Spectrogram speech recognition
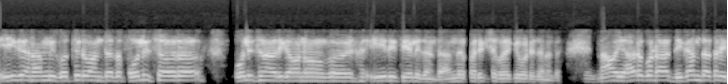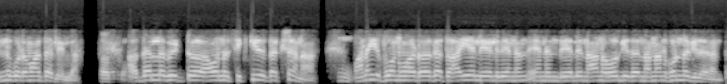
ಈಗ ನಮ್ಗೆ ಗೊತ್ತಿರುವಂತದ್ದು ಪೊಲೀಸ್ ಅವರು ಪೊಲೀಸ್ನವರಿಗೆ ಅವನು ಈ ರೀತಿ ಹೇಳಿದಂತ ಅಂದ್ರೆ ಪರೀಕ್ಷೆ ಬಗ್ಗೆ ಹೊಡಿದಾನಂತ. ನಾವು ಯಾರು ಕೂಡ ದಿಗಂತ್ ಹತ್ರ ಇನ್ನು ಕೂಡ ಮಾತಾಡ್ಲಿಲ್ಲ. ಅದೆಲ್ಲ ಬಿಟ್ಟು ಅವನು ಸಿಕ್ಕಿದ ತಕ್ಷಣ ಮನೆಗೆ ಫೋನ್ ಮಾಡುವಾಗ ತಾಯಿಯಲ್ಲಿ ಹೇಳಿದೆ ಏನಂತ- ಹೇಳಿ ನಾನು ಹೋಗಿದ್ದ ನನ್ನನ್ನು ಅಂತ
